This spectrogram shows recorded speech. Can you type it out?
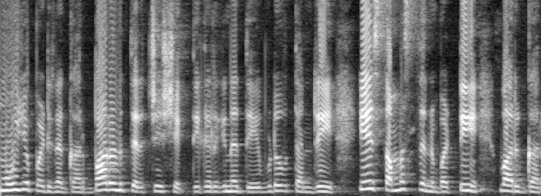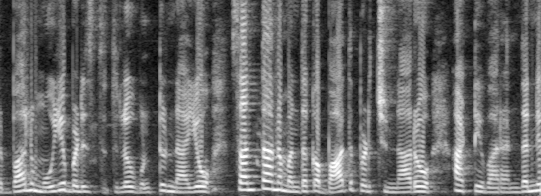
మూయబడిన గర్భాలను తెరిచే శక్తి కలిగిన దేవుడవు తండ్రి. ఏ సమస్యను బట్టి వారు గర్భాలు మూయబడిన స్థితిలో ఉంటున్నాయో సంతానం అందక బాధపడుచున్నారో అట్టి వారందరినీ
